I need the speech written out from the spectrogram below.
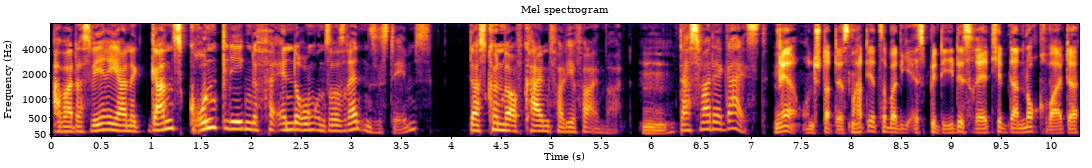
Aber das wäre ja eine ganz grundlegende Veränderung unseres Rentensystems. Das können wir auf keinen Fall hier vereinbaren. Mhm. Das war der Geist. Ja, und stattdessen hat jetzt aber die SPD das Rädchen dann noch weiter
